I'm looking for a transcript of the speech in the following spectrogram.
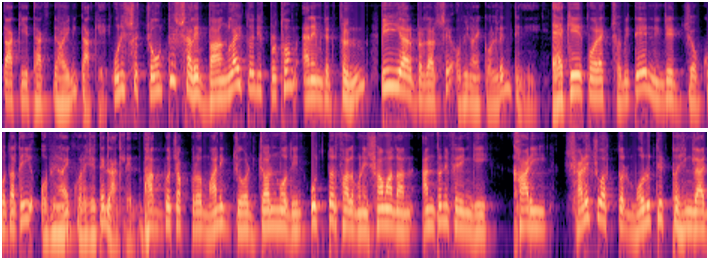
তাকিয়ে থাকতে হয়নি তাকে। উনিশশো চৌত্রিশ সালে বাংলায় তৈরি প্রথম অ্যানিমেটেড ফিল্ম পি আর ব্রাদার্সে অভিনয় করলেন তিনি। একের পর এক ছবিতে নিজের যোগ্যতাতেই অভিনয় করে যেতে লাগলেন। ভাগ্যচক্র, মানিক জোর, জন্মদিন, উত্তর ফাল্গুনি সমাধান আন্তনি ফেরিঙ্গি, খাড়ি, সাড়ে চুয়াত্তর, মরুতীর্থ হিংলাজ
